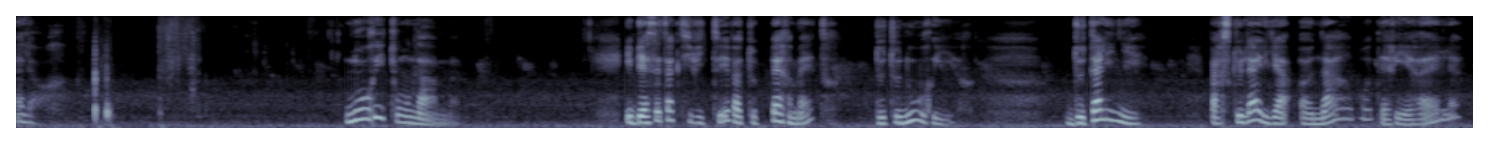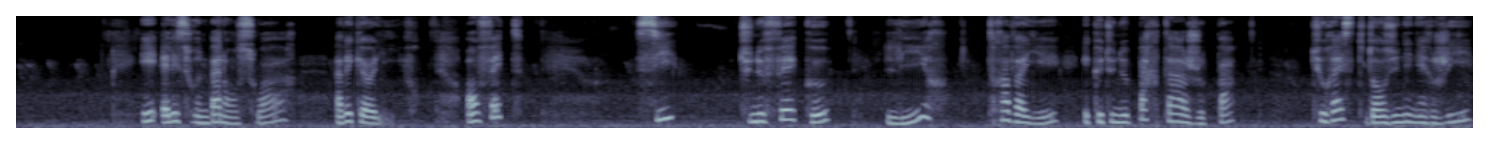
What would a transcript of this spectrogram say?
Alors, nourris ton âme eh cette activité va te permettre de te nourrir, de t'aligner. Parce que là, il y a un arbre derrière elle et elle est sur une balançoire avec un livre. En fait, si tu ne fais que lire, travailler et que tu ne partages pas, tu restes dans une énergie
